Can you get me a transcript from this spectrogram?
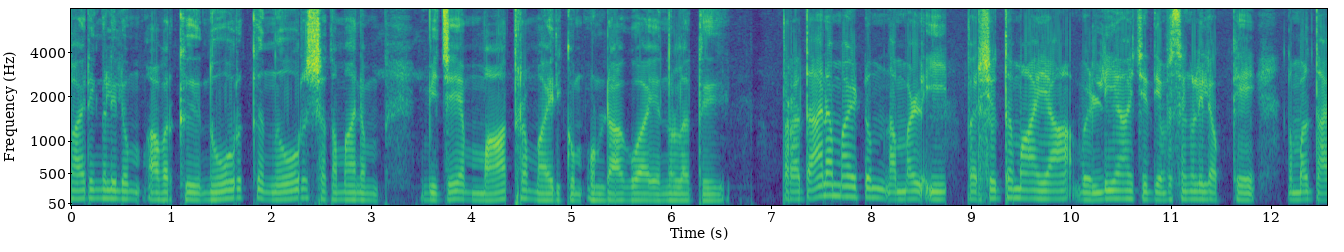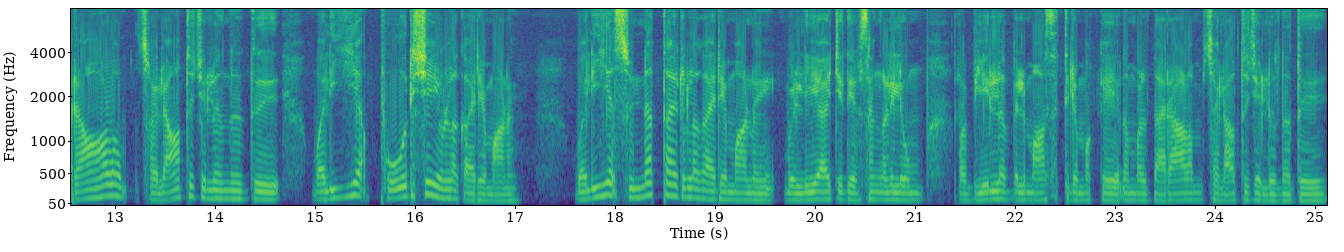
കാര്യങ്ങളിലും അവർക്ക് നൂറുക്ക് നൂറ് ശതമാനം വിജയം മാത്രമായിരിക്കും ഉണ്ടാകുക എന്നുള്ളത്. പ്രധാനമായിട്ടും നമ്മൾ ഈ പരിശുദ്ധമായ വെള്ളിയാഴ്ച ദിവസങ്ങളിലൊക്കെ നമ്മൾ ധാരാളം സ്വലാത്ത് ചൊല്ലുന്നത് വലിയ പോരിശയുള്ള കാര്യമാണ്. വലിയ സുന്നത്തായിട്ടുള്ള കാര്യമാണ് വെള്ളിയാഴ്ച ദിവസങ്ങളിലും റബീൽ അബൽ മാസത്തിലുമൊക്കെ നമ്മൾ ധാരാളം സ്വലാത്ത് ചൊല്ലുന്നത്.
